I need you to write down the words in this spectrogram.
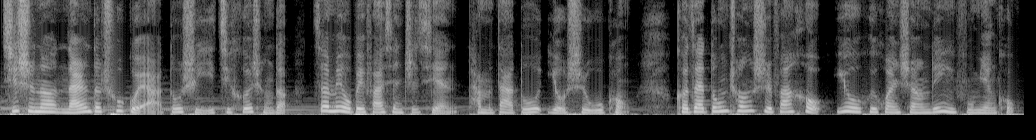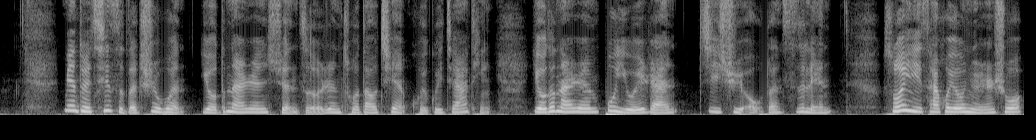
其实呢，男人的出轨啊，都是一气呵成的，在没有被发现之前，他们大多有恃无恐；可在东窗事发后，又会换上另一副面孔。面对妻子的质问，有的男人选择认错道歉，回归家庭；有的男人不以为然，继续藕断丝连。所以才会有女人说，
